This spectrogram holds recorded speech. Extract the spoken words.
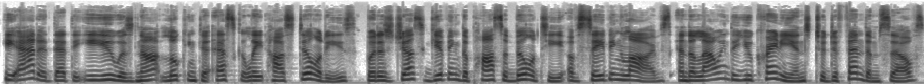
He added that the EU is not looking to escalate hostilities, but is just giving the possibility of saving lives and allowing the Ukrainians to defend themselves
